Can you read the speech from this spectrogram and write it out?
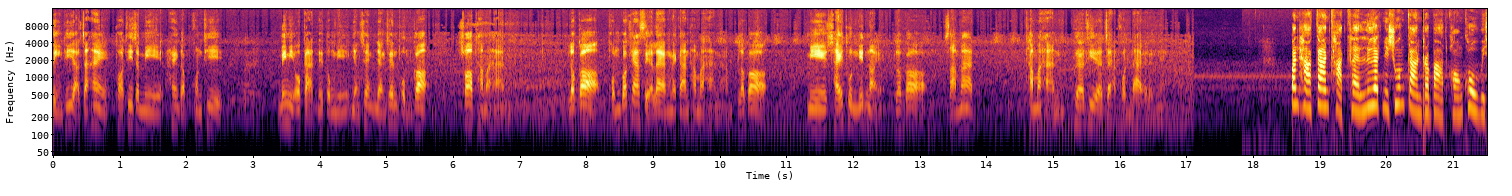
สิ่งที่อยากจะให้พอที่จะมีให้กับคนที่ไม่มีโอกาสในตรงนี้ อย่างเช่น อย่างเช่นผมก็ชอบทำอาหาร แล้วก็ผมก็แค่เสียแรงในการทำอาหารนะครับ แล้วก็มีใช้ทุนนิดหน่อย แล้วก็สามารถ ทำอาหารเพื่อที่จะแจกคนได้อะไรเงี้ยปัญหาการขาดแคลนเลือดในช่วงการระบาดของโควิด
